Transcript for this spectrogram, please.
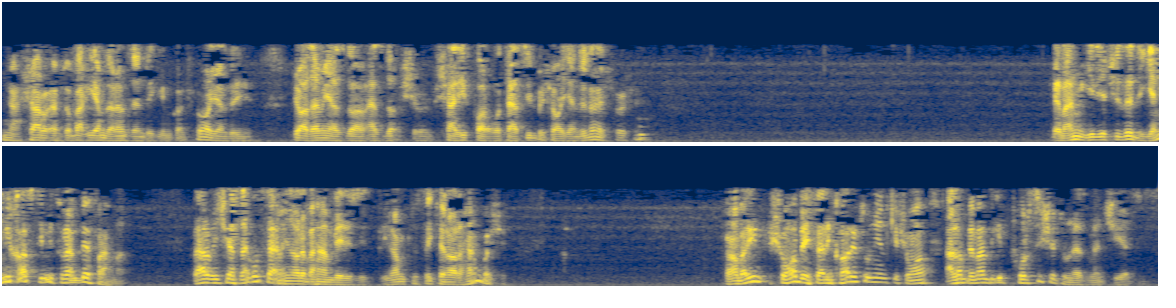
نه شرایط بقیه هم دارن زندگی می‌کنن. چطور آینده نیست که آدمی از دا از دا شریف فارغ و تحصیل بشه آینده نداشته باشه. به من میگید یه چیز دیگه می‌خواستی می‌تونم بفهمم. برای هیچ کس نگفتم اینا رو به هم بریزید. اینا می‌تونسته کنار هم باشه. بنابراین شما بهترین کارتون اینه که شما الان به من بگید پرسشتون از من چی هست؟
